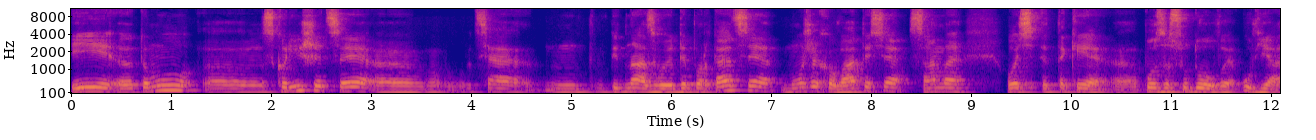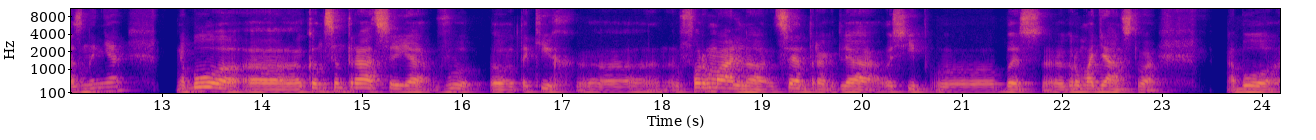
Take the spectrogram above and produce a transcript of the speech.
і е, тому е, скоріше це е, ця під назвою депортація може ховатися саме ось таке е, позасудове ув'язнення або е, концентрація в е, таких е, формально центрах для осіб без громадянства або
